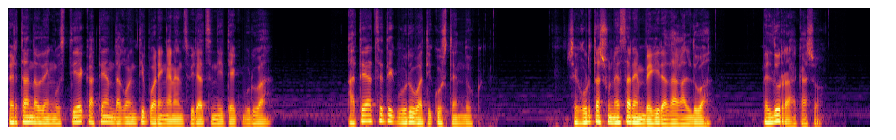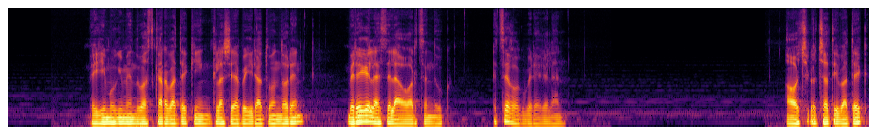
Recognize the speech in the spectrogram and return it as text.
bertan dauden guztiek atean dagoen tipuaren ganantz biratzen ditek burua. Ateatzetik buru bat ikusten duk. Segurtasun ezaren begira da galdua. Beldurra akaso. Begi mugimendu azkar batekin klasea begiratu ondoren, bere gela ez dela ohartzen duk. Etzegok bere gelan. Ahots lotxati batek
